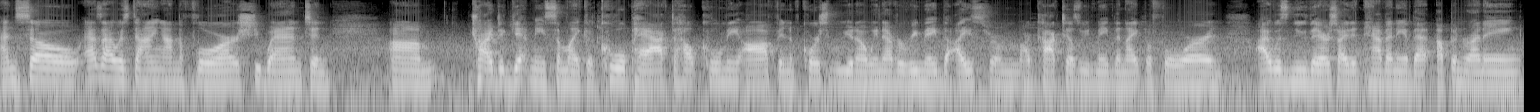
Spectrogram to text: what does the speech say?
And so as I was dying on the floor, she went and um, tried to get me some like a cool pack to help cool me off. And of course, you know, we never remade the ice from our cocktails we'd made the night before. And I was new there, so I didn't have any of that up and running.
